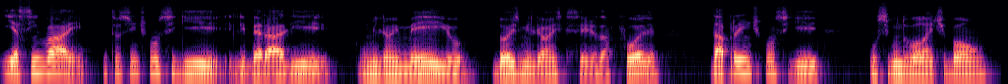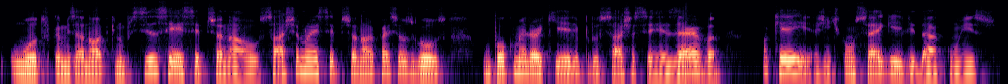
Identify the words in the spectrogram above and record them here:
e assim vai. Então, se a gente conseguir liberar ali um milhão e meio, dois milhões que seja da folha, dá para a gente conseguir um segundo volante bom, um outro camisa 9 que não precisa ser excepcional. O Sacha não é excepcional e faz seus gols um pouco melhor que ele para o Sacha ser reserva. Ok, a gente consegue lidar com isso.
